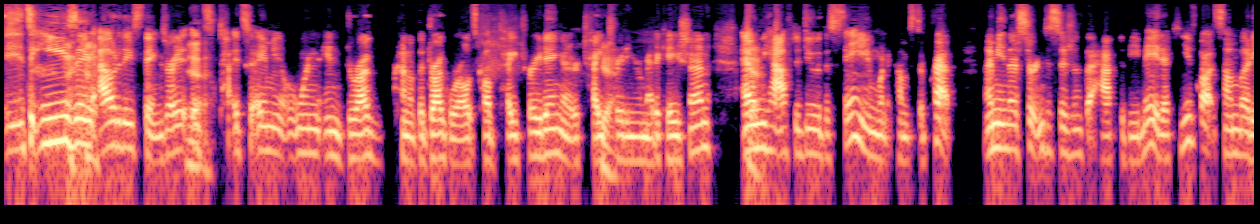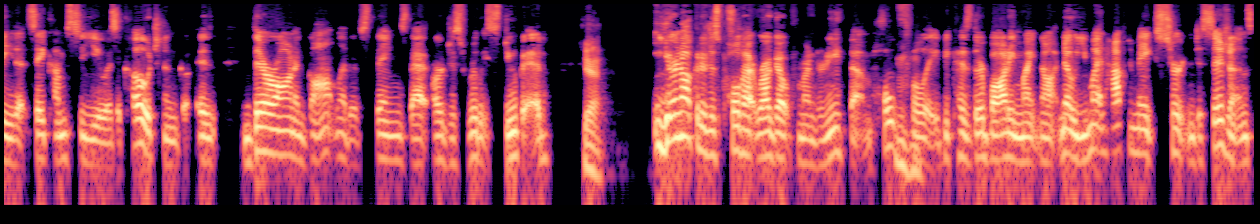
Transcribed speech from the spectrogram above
it's easing out of these things, right? Yeah. It's it's. I mean, when in drug kind of the drug world, it's called titrating or titrating your medication, and Yeah. we have to do the same when it comes to prep. I mean, there's certain decisions that have to be made. If you've got somebody that say comes to you as a coach and they're on a gauntlet of things that are just really stupid, Yeah. you're not going to just pull that rug out from underneath them. Mm-hmm. Hopefully, because their body might not know. You might have to make certain decisions,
